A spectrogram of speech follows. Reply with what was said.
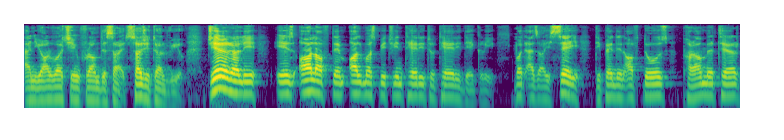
and you are watching from the side sagittal view. Generally is all of them almost between 30 to 30 degree. But as I say depending of those parameter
